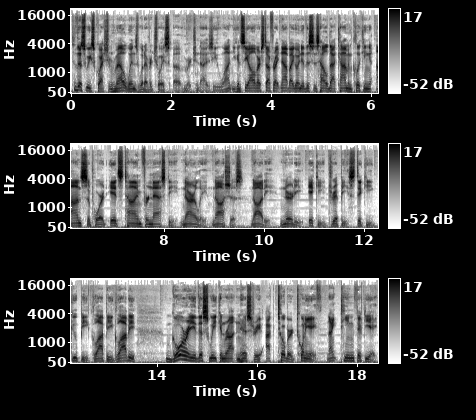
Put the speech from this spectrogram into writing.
to this week's question from hell wins whatever choice of merchandise you want. You can see all of our stuff right now by going to thisishell.com and clicking on support. It's time for nasty, gnarly, nauseous, naughty, nerdy, icky, drippy, sticky, goopy, gloppy, globby, gory this week in rotten history, October 28th, 1958.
